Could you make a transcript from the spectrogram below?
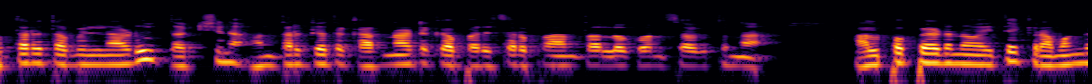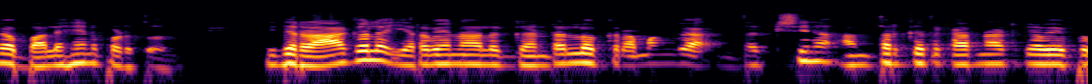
ఉత్తర తమిళనాడు దక్షిణ అంతర్గత కర్ణాటక పరిసర ప్రాంతాల్లో కొనసాగుతున్న అల్పపీడనం అయితే క్రమంగా బలహీనపడుతోంది. ఇది రాగల ఇరవై నాలుగు గంటల్లో క్రమంగా దక్షిణ అంతర్గత కర్ణాటక వైపు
